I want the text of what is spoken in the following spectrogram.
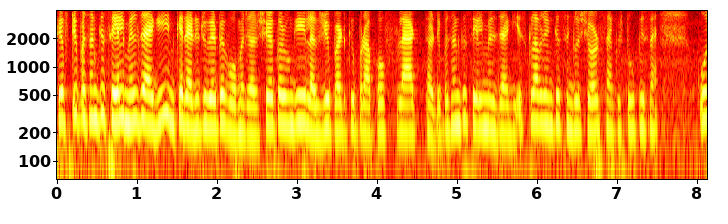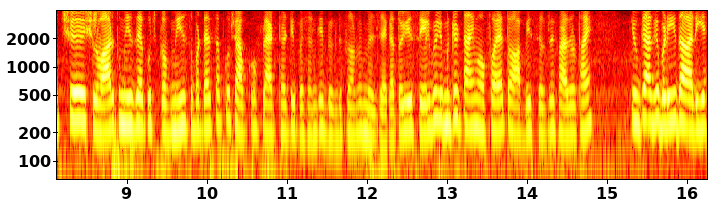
50 परसेंट की सेल मिल जाएगी। इनके रेडी टू वेयर पे वो मैं जल्द शेयर करूँगी। लग्जरी प्रोडक्ट के ऊपर आपको फ्लैट थर्टी परसेंट की सेल मिल जाएगी। इसके अलावा जो इनके सिंगल शर्ट्स हैं, कुछ टू पीस हैं, कुछ शलवार कमीज़ है, कुछ कमीज़ दुपट्टा है सब कुछ आपको फ्लैट थर्टी परसेंट के बिग डिस्काउंट में मिल जाएगा। तो ये सेल भी लिमिटेड टाइम ऑफ़र है तो आप भी सेल से फ़ायदा उठाएँ। क्योंकि आगे बड़ी ईद आ रही है।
